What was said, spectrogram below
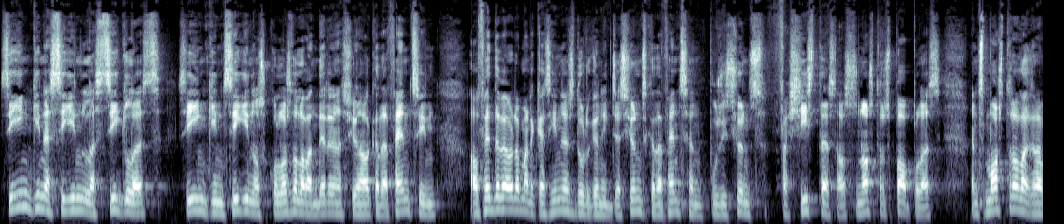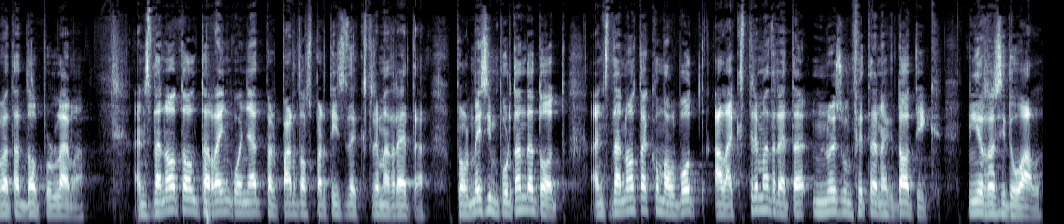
Siguin quines siguin les sigles, siguin quins siguin els colors de la bandera nacional que defensin, el fet de veure marquesines d'organitzacions que defensen posicions feixistes als nostres pobles ens mostra la gravetat del problema. Ens denota el terreny guanyat per part dels partits d'extrema dreta, però el més important de tot, ens denota com el vot a l'extrema dreta no és un fet anecdòtic ni residual.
